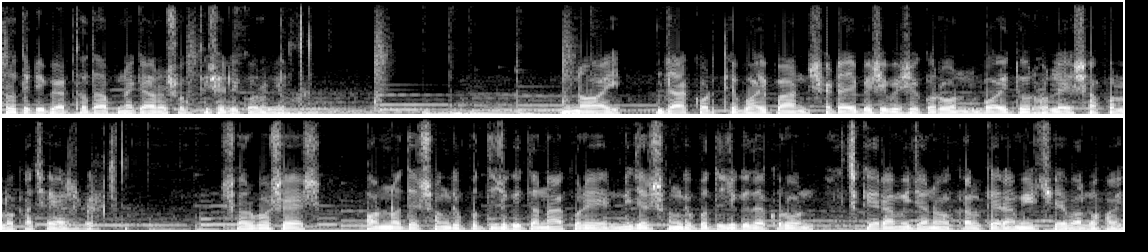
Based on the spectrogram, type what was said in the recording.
প্রতিটি ব্যর্থতা আপনাকে আরও শক্তিশালী করবে। নয়, যা করতে ভয় পান, সেটাই বেশি বেশি করুন। ভয় দূর হলে সাফল্য কাছে আসবে। সর্বশেষ, অন্যদের সঙ্গে প্রতিযোগিতা না করে নিজের সঙ্গে প্রতিযোগিতা করুন। আজকের আমি যেন, কালকের আমির চেয়ে ভালো হয়।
